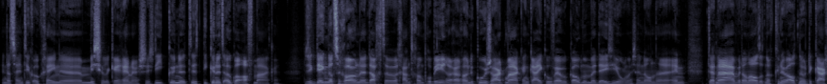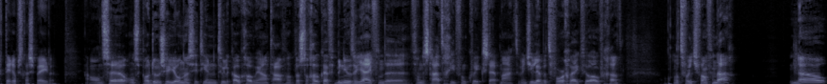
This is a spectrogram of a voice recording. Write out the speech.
En dat zijn natuurlijk ook geen misselijke renners. Dus die kunnen, het, die kunnen het ook wel afmaken. Dus ik denk Ja. dat ze gewoon dachten, we gaan het gewoon proberen. We gaan gewoon de koers hard maken en kijken hoe ver we komen met deze jongens. En, dan, en daarna hebben we dan altijd nog, kunnen we altijd nog de kaart Terps gaan spelen. Ja, onze, onze producer Jonne zit hier natuurlijk ook gewoon weer aan tafel. Ik was toch ook even benieuwd wat jij van de, van de strategie van Quickstep maakte. Want jullie hebben het vorige week veel over gehad. Wat vond je van vandaag? Nou,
